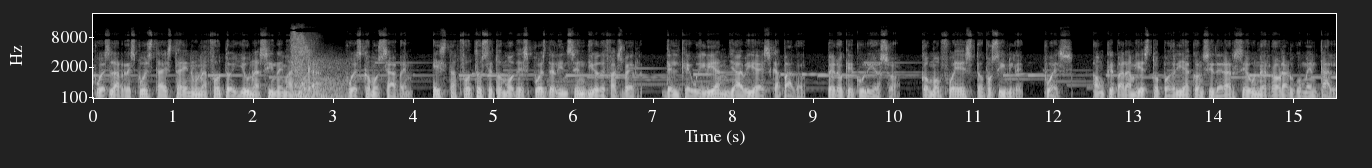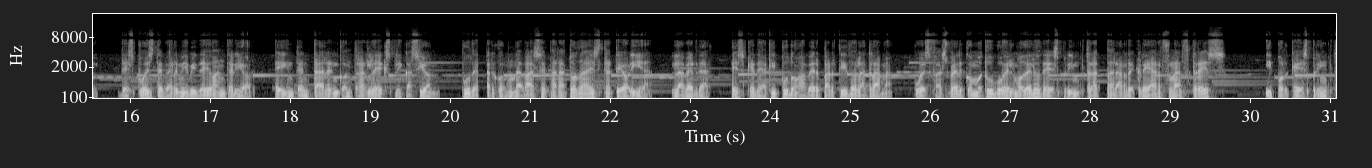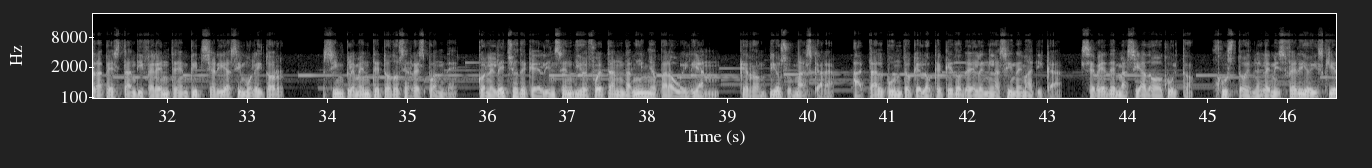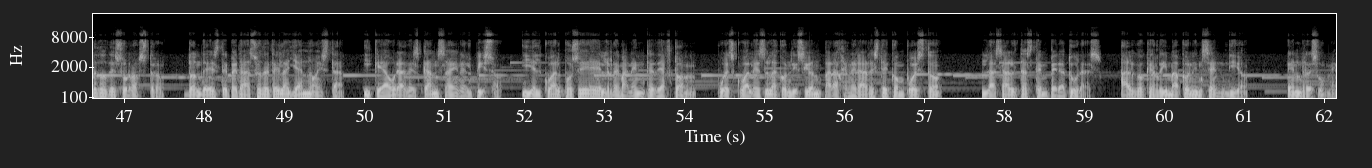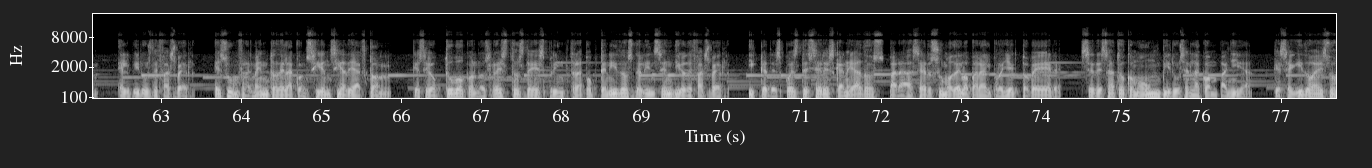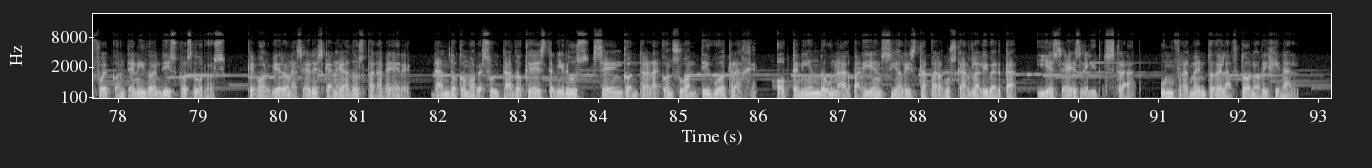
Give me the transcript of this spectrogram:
Pues la respuesta está en una foto y una cinemática. Pues como saben, esta foto se tomó después del incendio de Fasber, del que William ya había escapado. Pero qué curioso. ¿Cómo fue esto posible? Pues, aunque para mí esto podría considerarse un error argumental, después de ver mi video anterior, e intentar encontrarle explicación, pude dar con una base para toda esta teoría. La verdad, es que de aquí pudo haber partido la trama. Pues Fazbear como tuvo el modelo de Springtrap para recrear FNAF 3. ¿Y por qué Springtrap es tan diferente en Pizzeria Simulator? Simplemente todo se responde. Con el hecho de que el incendio fue tan dañino para William, que rompió su máscara, a tal punto que lo que quedó de él en la cinemática, se ve demasiado oculto, justo en el hemisferio izquierdo de su rostro, donde este pedazo de tela ya no está, y que ahora descansa en el piso, y el cual posee el remanente de Afton, pues ¿cuál es la condición para generar este compuesto? Las altas temperaturas, algo que rima con incendio. En resumen, el virus de Fasber, es un fragmento de la conciencia de Afton, que se obtuvo con los restos de Springtrap obtenidos del incendio de Fasber, y que después de ser escaneados para hacer su modelo para el proyecto BR, se desató como un virus en la compañía, que seguido a eso fue contenido en discos duros, que volvieron a ser escaneados para BR, dando como resultado que este virus se encontrara con su antiguo traje, obteniendo una apariencia lista para buscar la libertad, y ese es Glitchtrap, un fragmento del Afton original.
